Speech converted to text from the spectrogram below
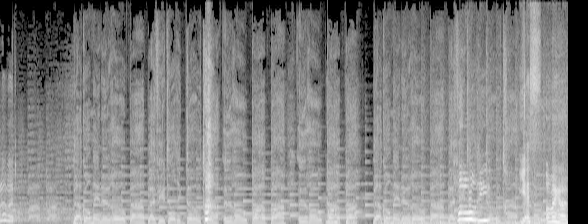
Shit, I love it. Welkom in Europa, blijf hier tot ik dood ga. Europa, pa, Europa, pa. Welkom in Europa, blijf hier tot Holy- ik dood ga. Yes, oh my god.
